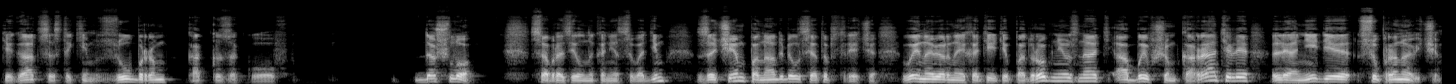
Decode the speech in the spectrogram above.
тягаться с таким зубром, как Казаков. «Дошло», — сообразил наконец Вадим, — «зачем понадобилась эта встреча? Вы, наверное, хотите подробнее узнать о бывшем карателе Леониде Супрановиче».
